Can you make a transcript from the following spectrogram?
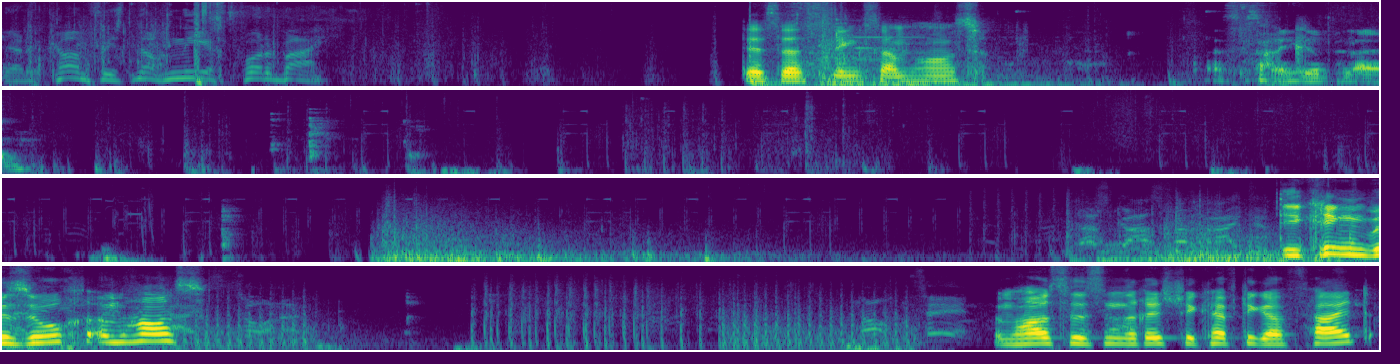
Der Kampf ist noch nicht vorbei. Der saß links am Haus. Lass uns mal hier bleiben. Das Die kriegen Besuch im Haus. Zone. Noch 10. Im Haus ist ein richtig heftiger Fight.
